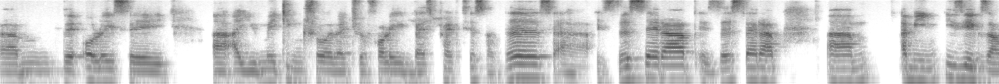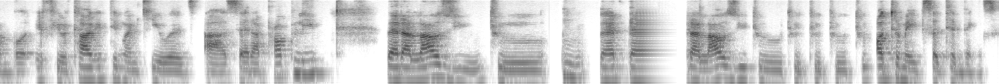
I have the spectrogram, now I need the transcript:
um, they always say uh, are you making sure that you're following best practice on this? Uh, is this set up? Is this set up? Um, I mean, easy example, if you're targeting on keywords are set up properly, that allows you to that that allows you to to to to, to automate certain things.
